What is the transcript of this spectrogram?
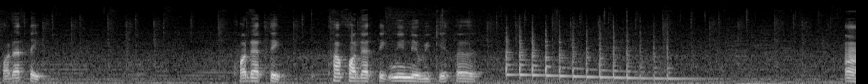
quadratic quadratic ถ้า quadratic นี่ navigator อะ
